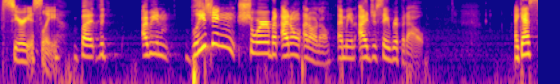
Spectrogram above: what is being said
Seriously. But the, I mean, bleaching, sure, but I don't, I don't know. I mean, I just say rip it out. I guess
